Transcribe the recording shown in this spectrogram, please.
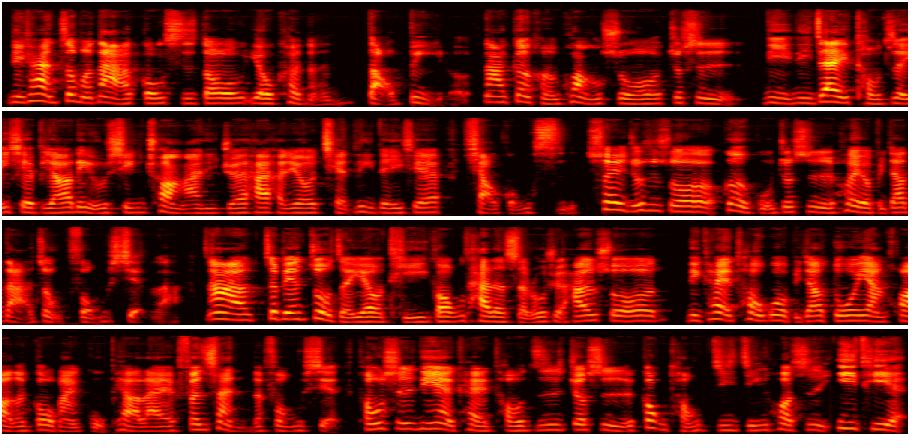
你看这么大的公司都有可能倒闭了，那更何况说就是你你在投资的一些比较例如新创啊，你觉得它很有潜力的一些小公司，所以就是说个股就是会有比较大的这种风险啦。那这边作者也有提供他的 solution，他是说你可以透过比较多样化的购买股票来分散你的风险，同时你也可以投资就是共同基金或是 ETF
